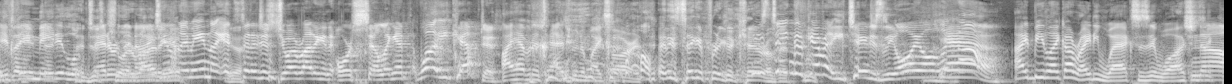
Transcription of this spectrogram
if they, made it look and just better than I joyriding do you know what I mean? Like Yeah. instead of just joyriding it or selling it, well, he kept it. I have an attachment to my car. And he's taking pretty good care of it. He's of taking it. good care of it. He changes the oil. Yeah, I'd be like, all right, he waxes it, washes No, it, nah,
